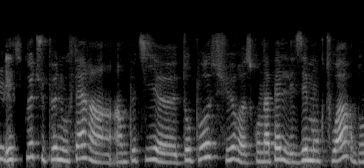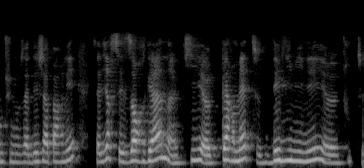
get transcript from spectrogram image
Est-ce que tu peux nous faire un, petit euh, topo sur euh, ce qu'on appelle les émonctoires dont tu nous as déjà parlé, c'est-à-dire ces organes qui euh, permettent d'éliminer toute,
